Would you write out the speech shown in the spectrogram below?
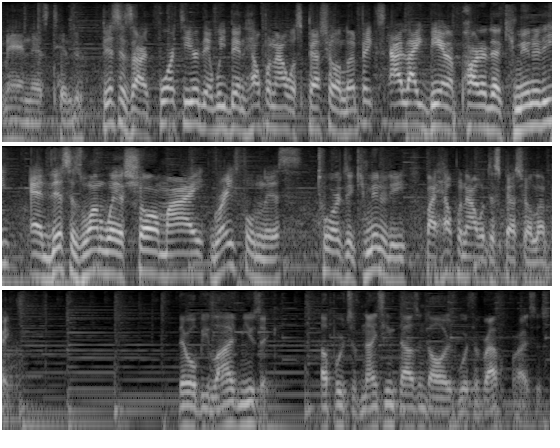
Man, that's tender. This is our fourth year that we've been helping out with Special Olympics. I like being a part of the community, and this is one way of showing my gratefulness towards the community by helping out with the Special Olympics. There will be live music, upwards of $19,000 worth of raffle prizes,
